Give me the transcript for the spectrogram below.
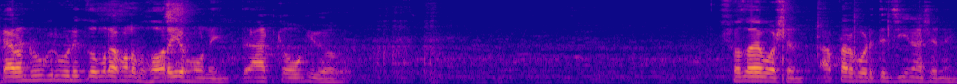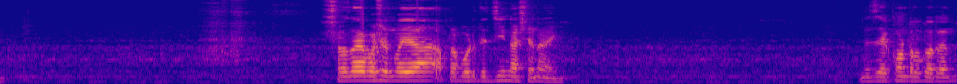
কারণ রুগীর বডি তোমরা এখনও ভরে হনি তো আটকাবো কীভাবে? সজায় বসেন আপনার বডিতে জিন আসে নাই। সজায় বসেন ভাইয়া আপনার বডিতে জিন আসে নাই। নিজে কন্ট্রোল করেন।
